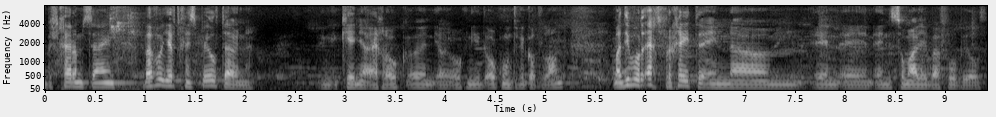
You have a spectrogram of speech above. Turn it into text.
beschermd zijn. Bijvoorbeeld, je hebt geen speeltuinen. In Kenia eigenlijk ook, ook niet, ook ontwikkeld land. Maar die worden echt vergeten in, um, in, in, in Somalië bijvoorbeeld.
